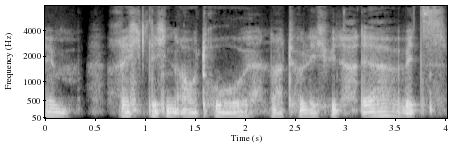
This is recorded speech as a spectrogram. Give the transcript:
dem rechtlichen Outro natürlich wieder der Witz.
